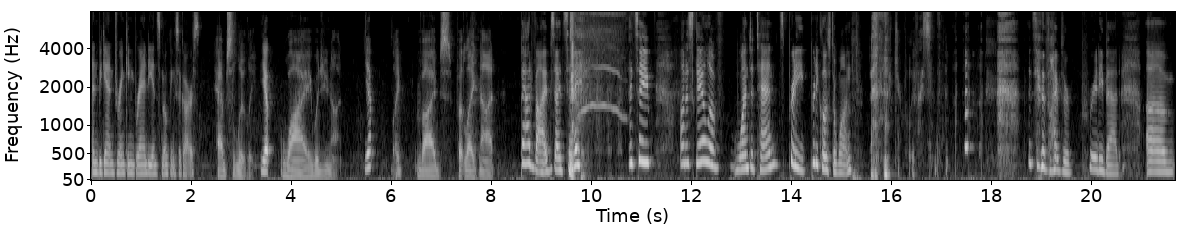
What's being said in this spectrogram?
and began drinking brandy and smoking cigars. Absolutely. Yep, Why would you not? yep. Like vibes, but like not. Bad vibes, I'd say. I'd say, on a scale of one to ten, it's pretty pretty close to one. I can't believe I said that. I'd say the vibes are pretty bad. Um,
